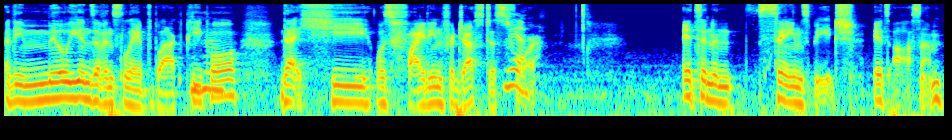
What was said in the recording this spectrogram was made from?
the millions of enslaved black mm-hmm. people that he was fighting for justice Yeah. for. It's an insane speech. It's awesome.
